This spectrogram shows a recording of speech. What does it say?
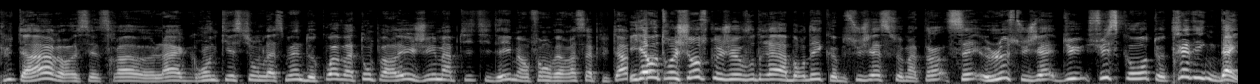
plus tard. Ce sera la grande question de la semaine. De quoi va-t-on parler? J'ai ma petite idée, mais enfin on verra ça plus tard. Il y a autre chose que je voudrais aborder comme sujet ce matin, c'est le sujet du Swissquote Trading Day.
